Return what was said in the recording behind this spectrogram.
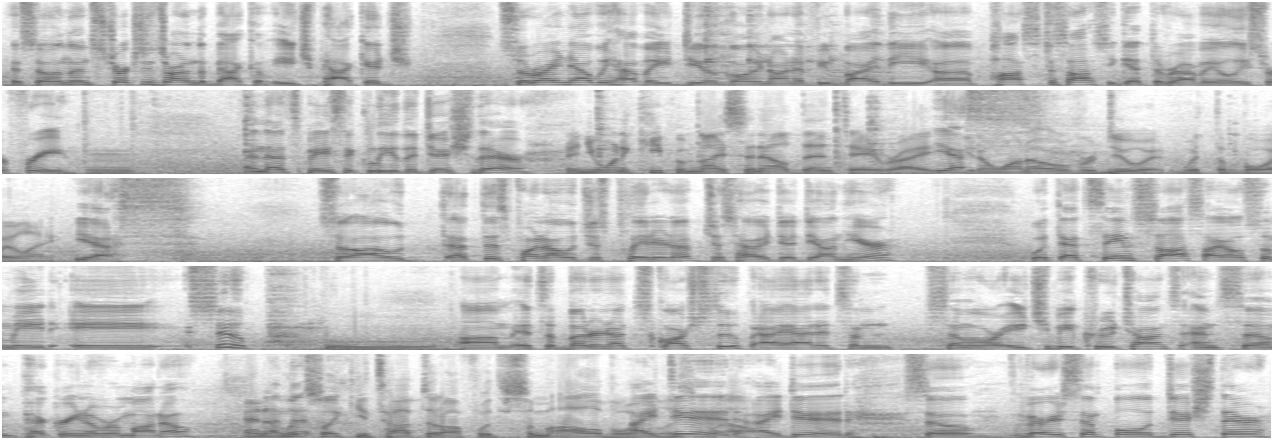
So and the instructions are on the back of each package. So right now we have a deal going on. If you buy the uh, pasta sauce, you get the raviolis for free. And that's basically the dish there. And you want to keep them nice and al dente, right? Yes. You don't want to overdo it with the boiling. Yes. So I would, at this point, I would just plate it up just how I did down here. With that same sauce, I also made a soup. Ooh. Um, it's a butternut squash soup. I added some some of our HEB croutons and some pecorino romano. And it then- looks like you topped it off with some olive oil. I did, well. I did. So very simple dish there.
